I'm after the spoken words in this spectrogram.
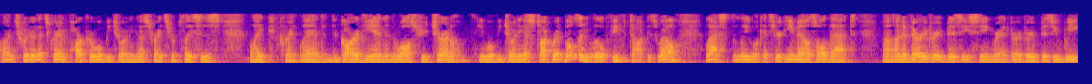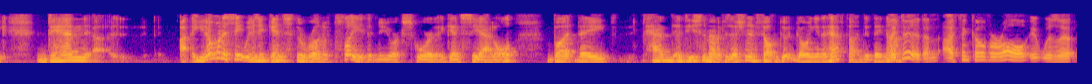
on Twitter. That's Graham Parker will be joining us. Writes for places like Grantland and The Guardian and The Wall Street Journal. He will be joining us to talk Red Bulls and a little FIFA talk as well. Lastly, we'll get to your emails, all that uh, on a very, very busy Seeing Red, very, very busy week. Dan, uh, you don't want to say it was against the run of play that New York scored against Seattle, but they had a decent amount of possession and felt good going in at halftime, did they not? They did, and I think overall it was a,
